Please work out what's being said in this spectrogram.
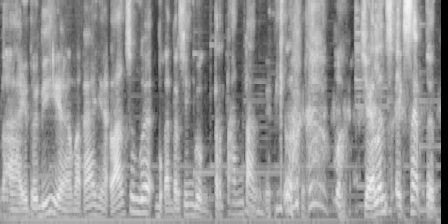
nah itu dia. Makanya langsung gue bukan tersinggung tertantang. Wah challenge accepted.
